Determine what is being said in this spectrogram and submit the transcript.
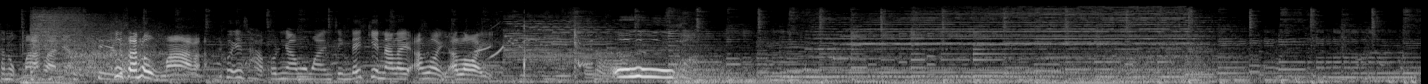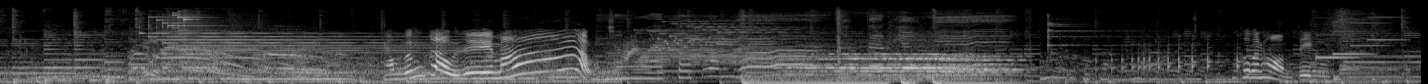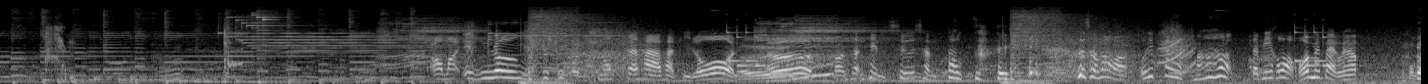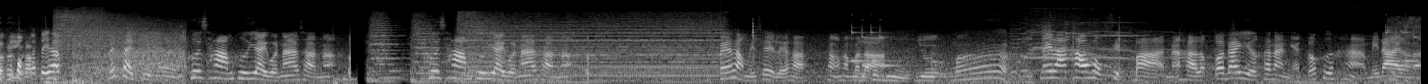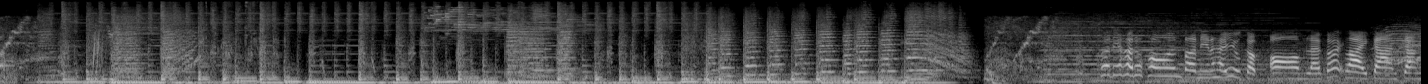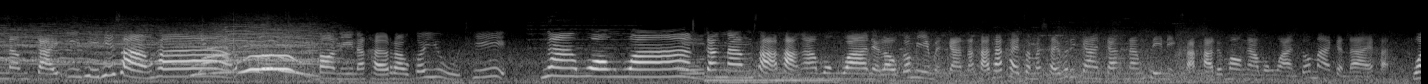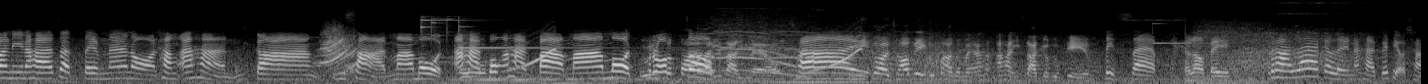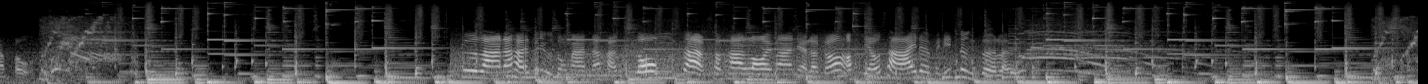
สนุกมากร้านเนี้ยคือสนุกมากอะคืออิจฉาคนงามวงวานจริงได้กินอะไรอร่อยอร่อยโอ้โหน้ำจิ้มเก่าดีมากคือมันหอมจริง เอามาอีกหนึ่งนกกระทาผัดผีโรดเออ ตอนฉันเห็นชื่อฉันตกใจ คือฉันบอกว่าเอ้ยแปลกมาก แต่พี่เขาบอกโอ้ยไม่แปลกเลยครับ ปกติปคกรับ ติครับ ไม่แปลกกี่โมงคือชามคือใหญ่กว่าหน้าฉันอะคือชามคือใหญ่กว่าหน้าฉันอะไม่ได้สั่งพิเศษเลยค่ะสั่งธรรมดาคนดูเยอะมาก ในราคา 60 บาทนะคะ แล้วก็ได้เยอะขนาดเนี้ยก็คือหาไม่ได้แล้วนะ นตอนนี้นะคะอยู่กับออม แล้วก็รายการกังนำไกด์ EP ที่ 3 ค่ะ ตอนนี้นะคะเราก็อยู่ที่งามวงวานกังนำสาขางามวงวานเนี่ยเราก็มีเหมือนกันนะคะ ถ้าใครจะมาใช้บริการกังนำคลินิกสาขาเดอะมอลล์งามวงวานก็มากันได้ค่ะ วันนี้นะคะจัดเต็มแน่นอนทั้งอาหารกลางอีสานมาหมด อาหารปงอาหารป่ามาหมดครบสปจอยบอาหารอีสานอีกแล้วใช่นี่ก่อนชอบเองหรือเปล่าทำไมอาหารอีสานเกือบทุกเทปติดแซบเดี๋ยวเราไปร้านแรกกันเลยนะคะก๋วยเตี๋ยวชามโต คือร้านนะคะจะอยู่ตรงนั้นนะคะ ลงจากสะพานลอยมาเนี่ย แล้วก็เลี้ยวซ้ายเดินไปนิดหนึ่งเจอเลย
